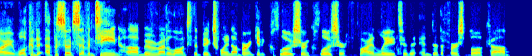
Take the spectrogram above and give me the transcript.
All right, welcome to episode 17. Uh, moving right along to the big 20 number and getting closer and closer finally to the end of the first book. Um,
